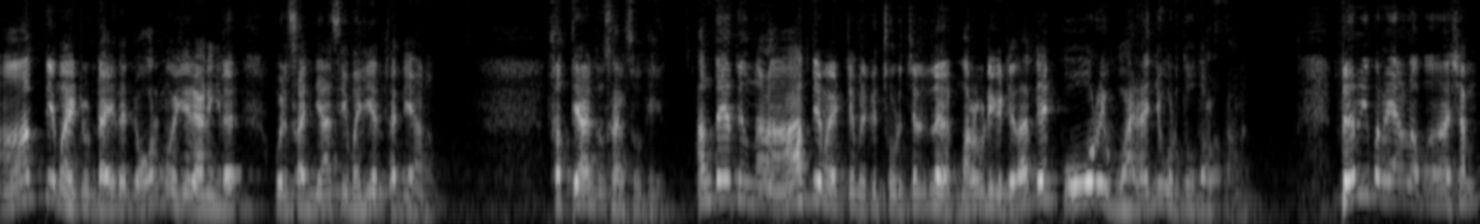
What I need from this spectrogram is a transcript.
ആദ്യമായിട്ടുണ്ടായത് എന്റെ ഓർമ്മ വയ്ക്കുകയാണെങ്കിൽ ഒരു സന്യാസി വര്യൻ തന്നെയാണ്. സത്യാനന്ദ സരസ്വതിയിൽ. അദ്ദേഹത്തിൽ നിന്നാണ് ആദ്യമായിട്ട് ഇവർക്ക് ചൊറിച്ചലിന് മറുപടി കിട്ടിയത്. അദ്ദേഹം കോറി വരഞ്ഞു കൊടുത്തു എന്നുള്ളതാണ്. തെറി പറയാനുള്ള അവകാശം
